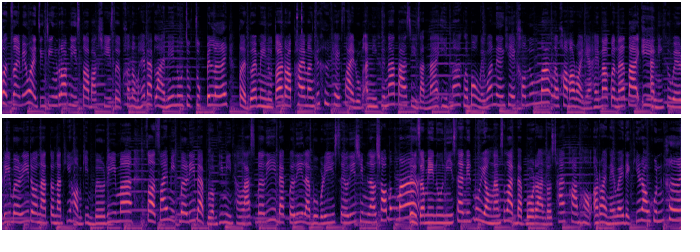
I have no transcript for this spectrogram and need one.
อดใจไม่ไหวจริง ๆ รอบนี้ Starbucks ชีเสิร์ฟขนมให้แบบหลายเมนูจุกๆ ไปเลย เปิดด้วยเมนูต้อนรับภายมันก็คือเค้กสายรุ้งอันนี้คือหน้าตาสีสันน่าอีทมาก แล้วบอกเลยว่าเนื้อเค้กเขานุ่มมาก แล้วความอร่อยเนี่ยให้มากกว่าหน้าตาอีก อันนี้คือเวอรี่เบอร์รี่โดนัทโดนัทที่หอมกลิ่นเบอร์รี่มาก สอดไส้มิกเบอร์รี่แบบรวมที่มีทั้งราสเบอร์รี่แบล็คเบอร์รี่และบลูเบอร์รี่เซลลี่ชิมแล้วชอบมากๆ หรือจะเมนูนี้แซนด์วิชหมูยองน้ำสลัดแบบโบราณรสชาติความหอมอร่อยในวัยเด็กที่เราคุ้นเคย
